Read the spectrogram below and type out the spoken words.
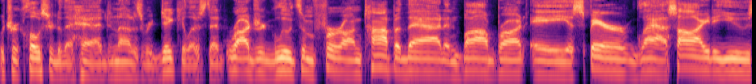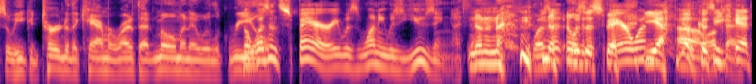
which were closer to the head and not as ridiculous. That Roger glued some fur on top of that, and Bob brought a, a spare glass eye to use so he could turn to the camera right at that moment. It would look real. It wasn't spare. It was one he was using, I think. No, no, no. Was no, it- was it a spare one? Yeah, no, Oh, because he had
